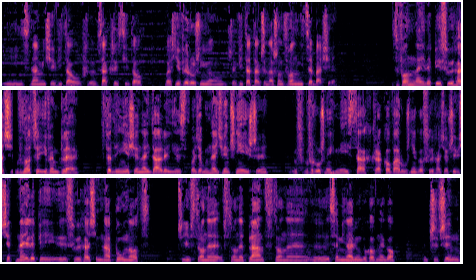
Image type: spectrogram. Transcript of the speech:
i z nami się witał w, zakrystii, to właśnie wyróżnił ją, że wita także naszą dzwonnicę Basię. Dzwon najlepiej słychać w nocy i we mgle. Wtedy niesie najdalej, jest powiedziałbym najdźwięczniejszy. W, w, różnych miejscach Krakowa różnie go słychać. Oczywiście najlepiej y, słychać na północ, czyli w stronę, w stronę plant, w stronę y, seminarium duchownego. Przy czym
